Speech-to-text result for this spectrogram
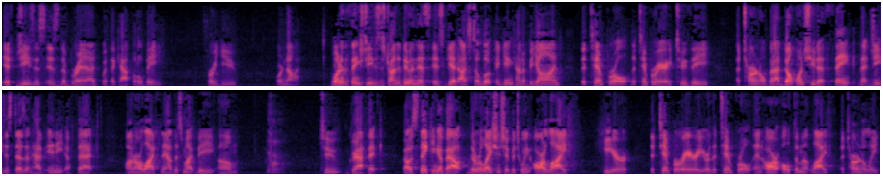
if Jesus is the bread with a capital B for you or not. One of the things Jesus is trying to do in this is get us to look, again, kind of beyond the temporal, the temporary, to the eternal. But I don't want you to think that Jesus doesn't have any effect on our life now. This might be um, too graphic But I was thinking about the relationship between our life here, the temporary or the temporal, and our ultimate life eternally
